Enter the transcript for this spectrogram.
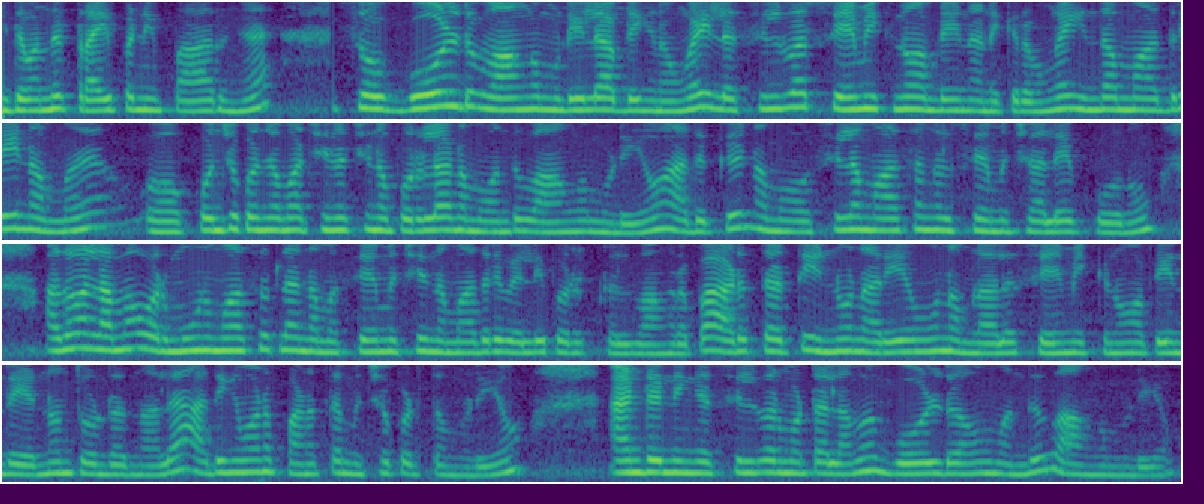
இதை வந்து ட்ரை பண்ணி பாருங்கள் ஸோ கோல்டு வாங்க முடியல அப்படிங்கிறவங்க இல்லை சில்வர் சேமிக்கணும் அப்படின்னு நினைக்கிறவங்க இந்த மாதிரி நம்ம கொஞ்சம் கொஞ்சமாக சின்ன சின்ன பொருளாக நம்ம வந்து வாங்க முடியும். அதுக்கு நம்ம சில மாதங்கள் சேமித்தாலே போதும். அதுவும் இல்லாமல் ஒரு மூணு மாதத்தில் நம்ம சேமித்து இந்த மாதிரி வெள்ளி பொருட்கள் வாங்குறப்ப அடுத்தடுத்து இன்னும் நிறையவும் நம்மளால் சேமிக்கணும் அப்படின்ற எண்ணம் தோன்றதுனால அதிகமான பணத்தை மிச்சப்படுத்த முடியும். அண்டு நீங்கள் சில்வர் மட்டும் இல்லாமல் கோல்டாகவும் வந்து வாங்க முடியும்.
